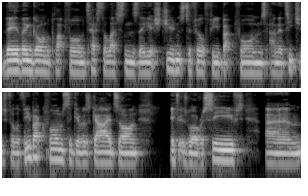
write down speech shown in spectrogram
They then go on the platform, test the lessons. They get students to fill feedback forms, and the teachers fill the feedback forms to give us guides on if it was well received, um,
